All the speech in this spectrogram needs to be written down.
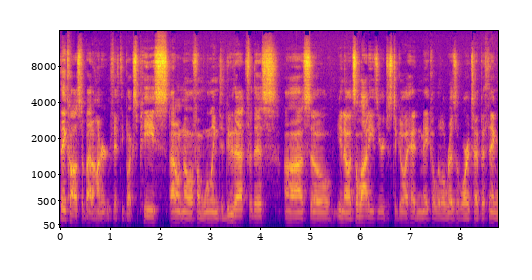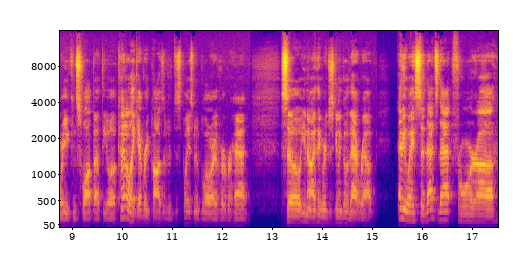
They cost about 150 bucks a piece. I don't know if I'm willing to do that for this. Uh, so, you know, it's a lot easier just to go ahead and make a little reservoir type of thing where you can swap out the oil. Kind of like every positive displacement blower I've ever had. So, you know, I think we're just going to go that route. Anyway, so that's that for uh,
